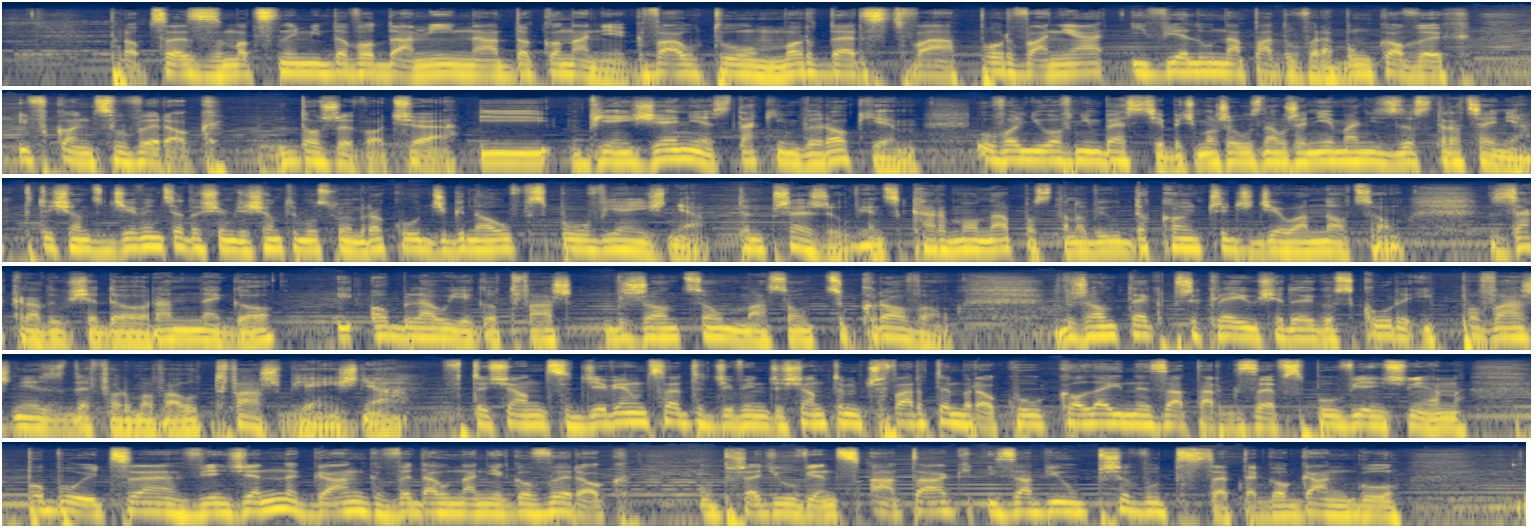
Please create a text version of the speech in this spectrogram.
Proces z mocnymi dowodami na dokonanie gwałtu, morderstwa, porwania i wielu napadów rabunkowych i w końcu wyrok dożywocie. I więzienie z takim wyrokiem uwolniło w nim bestię. Być może uznał, że nie ma nic do stracenia. W 1988 roku dźgnął współwięźnia. Ten przeżył, więc Carmona postanowił dokończyć dzieła nocą. Zakradł się do rannego i oblał jego twarz wrzącą masą cukrową. Wrzątek przykleił się do jego skóry i poważnie zdeformował twarz więźnia. W 1994 roku kolejny zatarg ze współwięźniem. Po bójce więzienny gang wydał na niego wyrok. Uprzedził więc atak i zabił przywódcę tego gangu.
